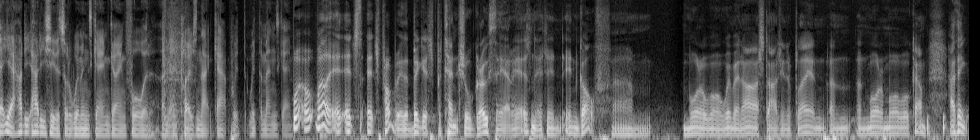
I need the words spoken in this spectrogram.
yeah, how do you how do you see the sort of women's game going forward and, and closing that gap with, with the men's game? Well, well, it, it's it's probably the biggest potential growth area, isn't it, in in golf? Um, more and more women are starting to play, and, and, and more and more will come. I think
